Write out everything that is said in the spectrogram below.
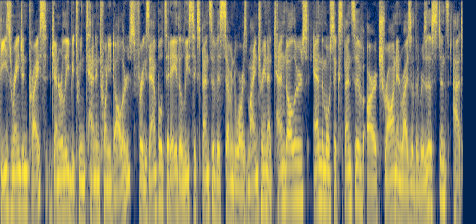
These range in price, generally between 10 and $20. For example, today the least expensive is Seven Dwarfs Mine Train at $10, and the most expensive are Tron and Rise of the Resistance at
